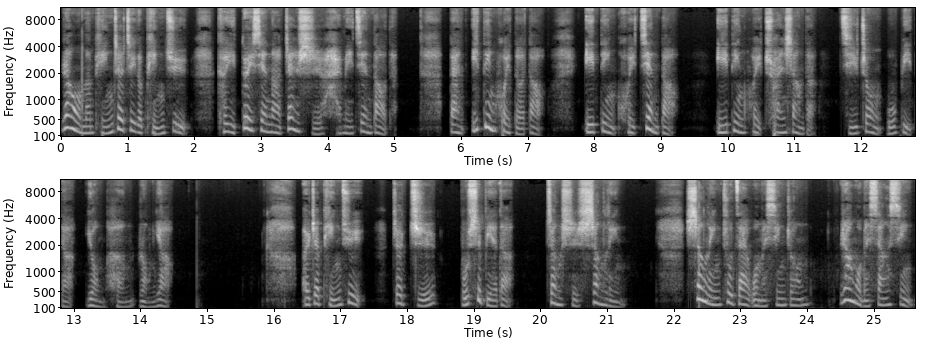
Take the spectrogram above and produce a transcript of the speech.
让我们凭着这个凭据，可以兑现那暂时还没见到的，但一定会得到，一定会见到。一定会穿上的极重无比的永恒荣耀，而这凭据，这值不是别的，正是圣灵。圣灵住在我们心中，让我们相信，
